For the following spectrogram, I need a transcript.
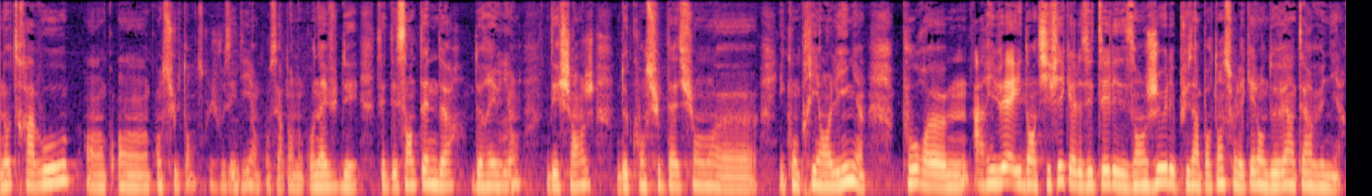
nos travaux en, consultant, ce que je vous ai dit, en concertant. Donc, on a vu des, des centaines d'heures de réunions, mhm. d'échanges, de consultations euh, y compris en ligne, pour euh, arriver à identifier quels étaient les enjeux les plus importants sur lesquels on devait intervenir.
